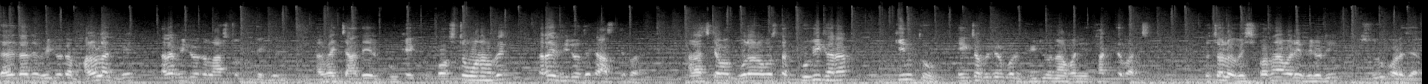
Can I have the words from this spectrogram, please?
যাদের তাদের ভিডিওটা ভালো লাগবে তারা ভিডিওটা লাস্ট অব্দি দেখবেন। আর ভাই যাদের বুকে একটু কষ্ট মনে হবে তারাই ভিডিও থেকে আসতে পারে। আর আজকে আমার গোলার অবস্থা খুবই খারাপ কিন্তু এই টপিকের উপর ভিডিও না বানিয়ে থাকতে পারছি তো চলো বেশি কথা না বাড়িয়ে ভিডিওটি শুরু করা যাক।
